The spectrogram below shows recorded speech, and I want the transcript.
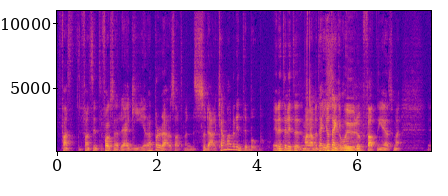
fanns, fanns det inte folk som reagerar på det där och sa att men så där kan man väl inte bo? Är det inte lite... Man, jag tänker på hur uppfattningen är som är... eh,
